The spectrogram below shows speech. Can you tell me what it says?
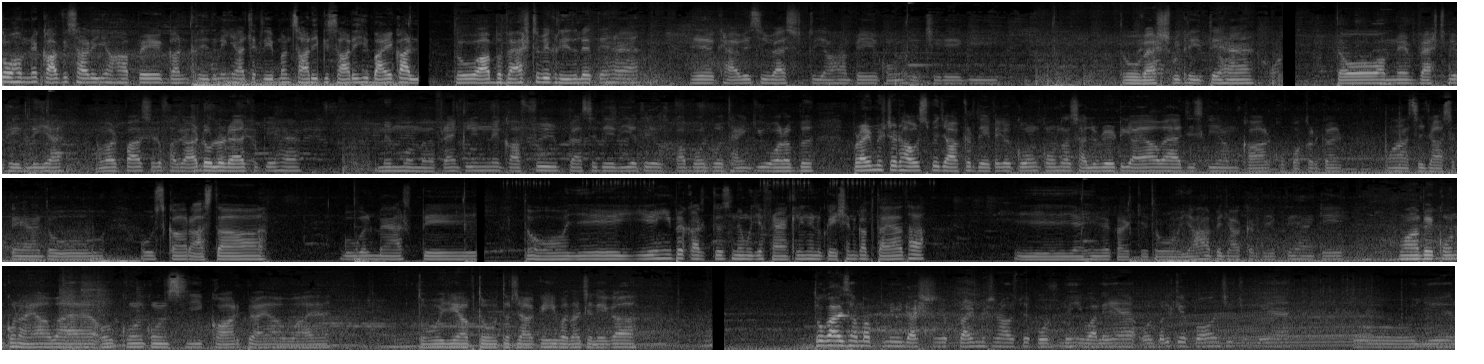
तो हमने काफ़ी सारी यहाँ पे गन ख़रीद ली है, तकरीबन सारी की सारी ही बाइक आ तो अब वेस्ट भी ख़रीद लेते हैं। एक हैवी सी वेस्ट यहाँ पे, कौन सी अच्छी रहेगी? तो वेस्ट भी ख़रीदते हैं। तो हमने वेस्ट भी ख़रीद ली है। हमारे पास सिर्फ़ हज़ार डॉलर रह चुके हैं। फ्रैंकलिन ने काफ़ी पैसे दे दिए थे, उसका बहुत बहुत थैंक यू और अब प्राइम मिनिस्टर हाउस पे जाकर देखेंगे कौन कौन सा सेलिब्रिटी आया हुआ है, जिसकी हम कार को पकड़ कर वहाँ से जा सकते हैं तो उसका रास्ता गूगल मैप्स पे। तो ये, यहीं पे करके उसने मुझे फ्रैंकलिन लोकेशन का बताया था। ये यहीं पे करके तो यहाँ पे जाकर देखते हैं कि वहाँ पे कौन कौन आया हुआ है और कौन कौन सी कार पे आया हुआ है। तो ये अब तो उधर जाके ही पता चलेगा। तो गाइस हम अपनी प्राइम मिनिस्टर हाउस पे पहुँचने ही वाले हैं और बल्कि पहुँच ही चुके हैं। तो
